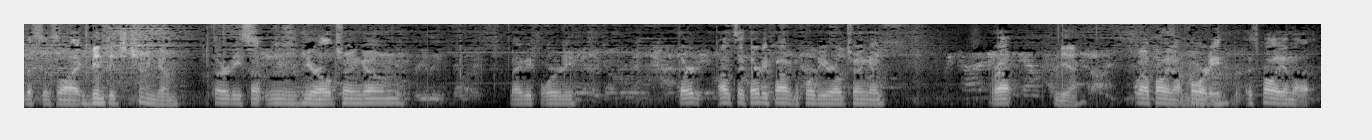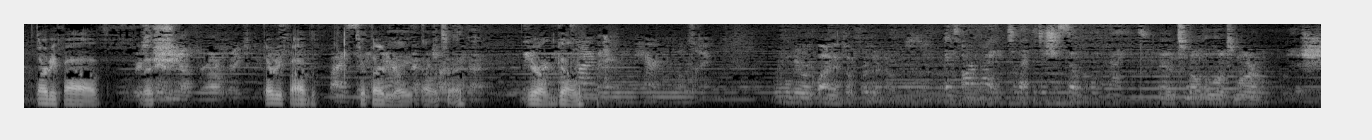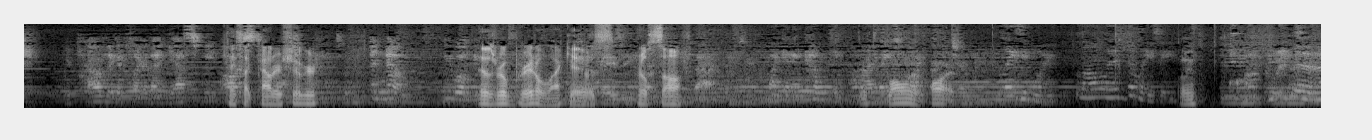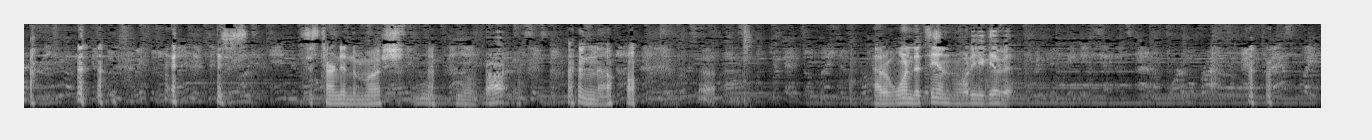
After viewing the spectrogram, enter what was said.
This is like Vintage chewing gum. thirty something year old chewing gum, maybe 40. 30, I would say thirty-five to forty year old chewing gum. Right? Yeah. Well, probably not forty. It's probably in the thirty-five ish, thirty-five to thirty-eight. I would say year old gum. Time and parent will time. We will be reclining until further notice. It's our right to let the dishes soak overnight. and to mow the lawn tomorrow. We proudly declare that yes, we are. Tastes like powdered sugar. And no, we won't. It was real brittle, like it. It was real soft. By getting comfy on It's lazy falling boy apart. La-Z-Boy, long live the lazy. Blue. it's just, it's just turned into mush. Mm, you want to try it? no. Out of one to ten, what do you give it?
